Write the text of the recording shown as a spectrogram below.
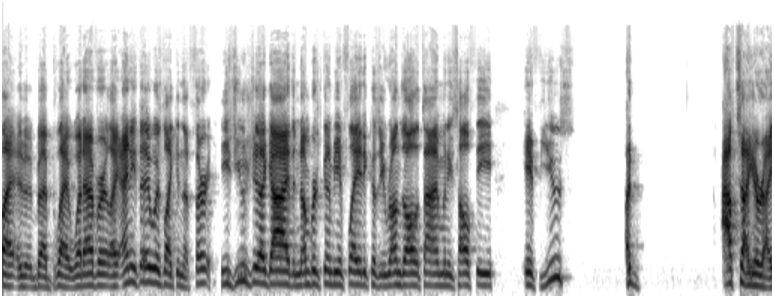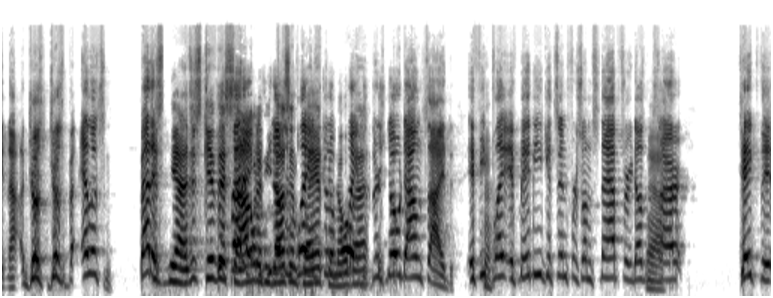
play, uh, play whatever like anything. It was like in the third. He's usually a guy. The number's going to be inflated because he runs all the time when he's healthy. If you, uh, I'll tell you right now. Just just hey, listen. Bet just. Yeah, just give this out. If, if he, doesn't, doesn't play, it, know that. There's no downside. If he play, if maybe he gets in for some snaps or he doesn't yeah. start, take the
